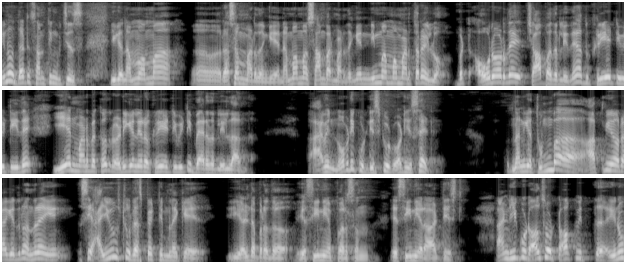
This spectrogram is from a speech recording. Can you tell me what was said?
you know that is something which is ಈಗ ನಮ್ಮಮ್ಮ ರಸಮ್ ಮಾಡ್ದಂಗೆ, ನಮ್ಮಮ್ಮ ಸಾಂಬಾರು ಮಾಡ್ದಂಗೆ, ನಿಮ್ಮಮ್ಮ ಮಾಡ್ತಾರೋ ಇಲ್ವೋ? ಬಟ್ ಅವ್ರವ್ರದೇ ಚಾಪ್ ಅದರಲ್ಲಿದೆ, ಅದು ಕ್ರಿಯೇಟಿವಿಟಿ ಇದೆ. ಏನು ಮಾಡಬೇಕಾದ್ರೂ ಅಡುಗೆಯಲ್ಲಿರೋ ಕ್ರಿಯೇಟಿವಿಟಿ ಬೇರೆದ್ರಲ್ಲಿ ಇಲ್ಲ ಅಂತ. I mean nobody could dispute what is said ನನಗೆ ತುಂಬ ಆತ್ಮೀಯರಾಗಿದ್ರು ಅಂದರೆ see I used to respect him like a elder brother a senior person a senior artist and he could also talk with you know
